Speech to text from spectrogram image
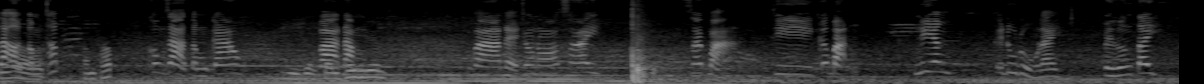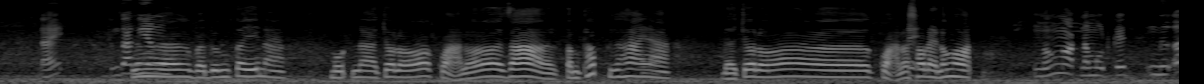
ra ở tầm thấp, tầm thấp không ra ở tầm cao mình dưỡng Và đảm- nhiên. và để cho nó sai sai quả thì các bạn nghiêng cái đu đủ này về hướng tây. Đấy. Chúng ta Riêng, nghiêng ờ, và đường tây là một là cho nó quả nó ra ở tầm thấp thứ hai là để cho nó ờ, quả nó Để- sau này nó ngọt. Nó ngọt là một cái nữa,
